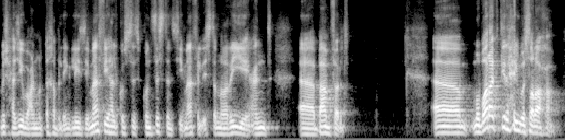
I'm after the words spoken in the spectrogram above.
مش حجيبه على المنتخب الإنجليزي. ما في هال consistency ما في الاستمرارية عند بامفورد. مباراة كثير حلوة صراحة.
